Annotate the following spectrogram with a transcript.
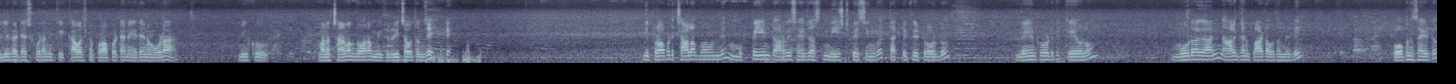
ఇల్లు కట్టేసుకోవడానికి కావాల్సిన ప్రాపర్టీ అయినా ఏదైనా కూడా మీకు మన ఛానల్ ద్వారా మీకు రీచ్ అవుతుంది. ఇది ప్రాపర్టీ చాలా బాగుంది. ముప్పై ఇంటూ అరవై సైజ్ వస్తుంది east facing thirty feet road. Main రోడ్డుకి కేవలం మూడో కానీ నాలుగు కానీ ప్లాట్ అవుతుంది ఇది. ఓపెన్ సైటు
